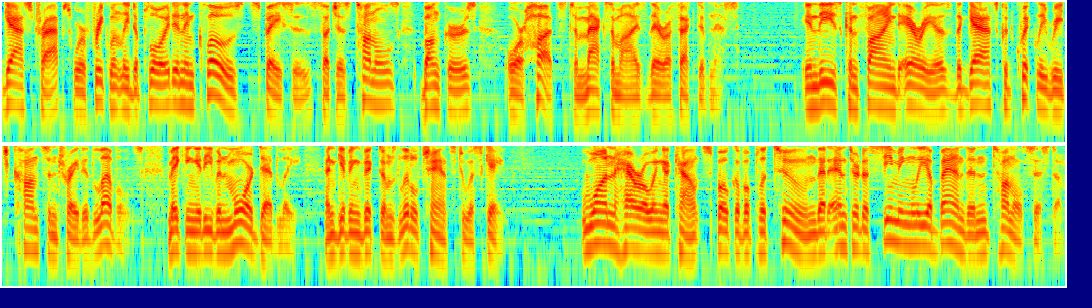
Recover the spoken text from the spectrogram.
Gas traps were frequently deployed in enclosed spaces such as tunnels, bunkers, or huts to maximize their effectiveness. In these confined areas, the gas could quickly reach concentrated levels, making it even more deadly and giving victims little chance to escape. One harrowing account spoke of a platoon that entered a seemingly abandoned tunnel system.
